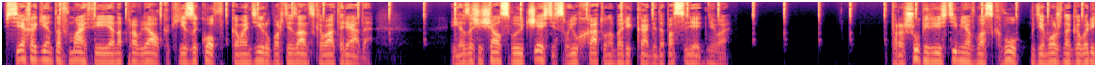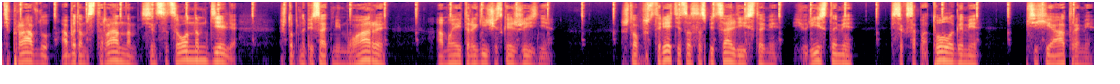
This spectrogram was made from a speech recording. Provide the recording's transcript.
Всех агентов мафии я направлял, как языков, к командиру партизанского отряда. Я защищал свою честь и свою хату на баррикаде до последнего. Прошу перевести меня в Москву, где можно говорить правду об этом странном, сенсационном деле, чтобы написать мемуары о моей трагической жизни, чтобы встретиться со специалистами, юристами, сексопатологами, психиатрами.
